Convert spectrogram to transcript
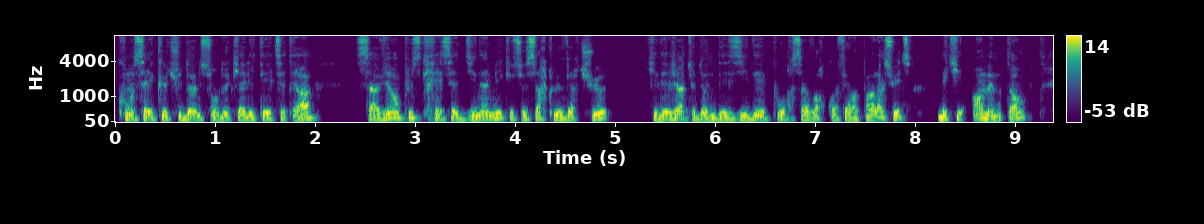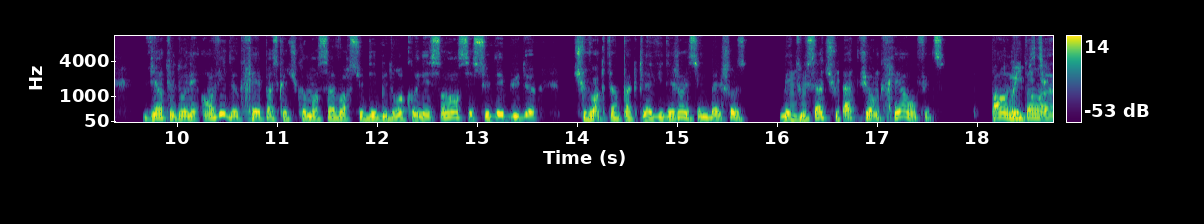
conseils que tu donnes sont de qualité, etc. Ça vient en plus créer cette dynamique et ce cercle vertueux qui déjà te donne des idées pour savoir quoi faire par la suite, mais qui en même temps vient te donner envie de créer parce que tu commences à avoir ce début de reconnaissance et ce début de. Tu vois que tu impactes la vie des gens et c'est une belle chose. Mais mmh tout ça, tu l'as que en créant, en fait. Pas en oui, euh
